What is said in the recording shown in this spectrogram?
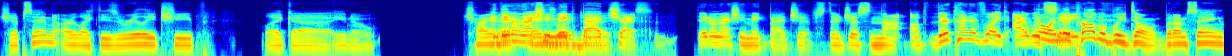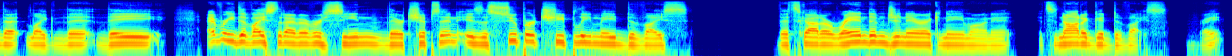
chips in are like these really cheap, like uh, you know, China. and they don't actually Android make bad chips. They don't actually make bad chips. They're just not up. They're kind of like I would Oh, and they probably don't. But I'm saying that like the they every device that I've ever seen their chips in is a super cheaply made device that's got a random generic name on it. It's not a good device, right?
